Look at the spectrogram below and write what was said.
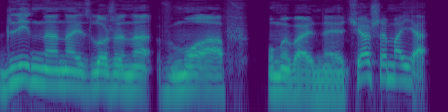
длинно она изложена в Моав «Умывальная чаша моя»,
